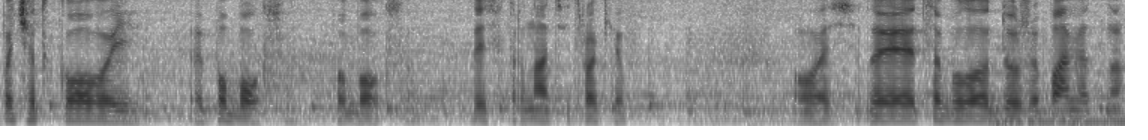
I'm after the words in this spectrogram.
початковий е, по боксу. По боксу. Десь в 13 років. Ось. Е, Це було дуже пам'ятно.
